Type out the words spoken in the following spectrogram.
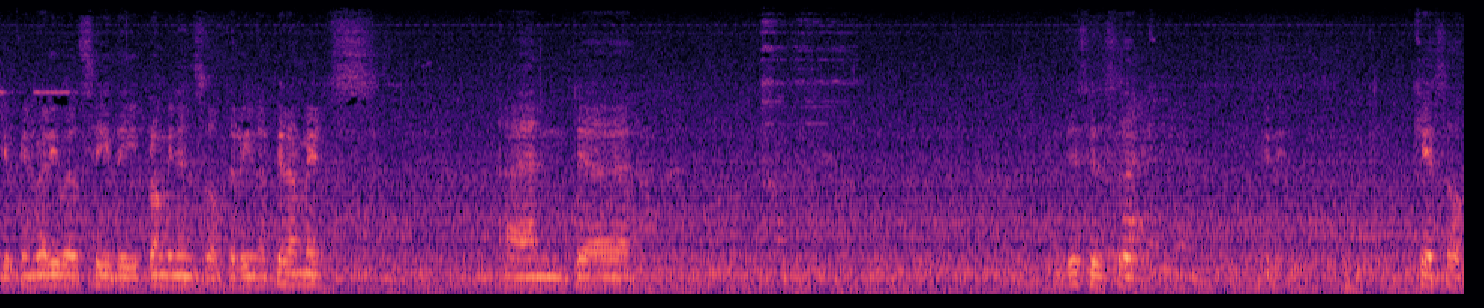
You can very well see the prominence of the renal pyramids and uh, this is a case of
